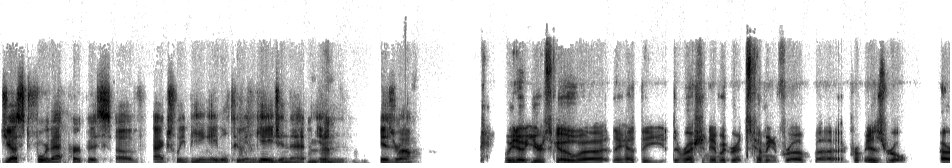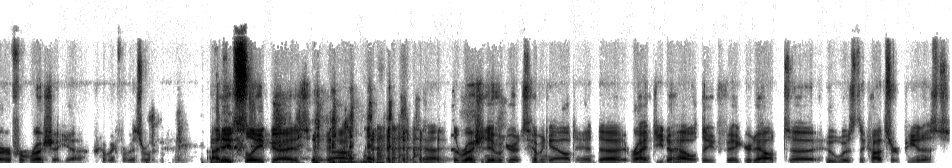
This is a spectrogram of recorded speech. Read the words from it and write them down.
just for that purpose of actually being able to engage in that Amen. in Israel. wow. We know years ago uh, they had the the Russian immigrants coming from uh, from Israel or from Russia. Yeah, coming from Israel. I need sleep, guys. Um, yeah, the Russian immigrants coming out. And uh, Ryan, do you know how they figured out uh, who was the concert pianist?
